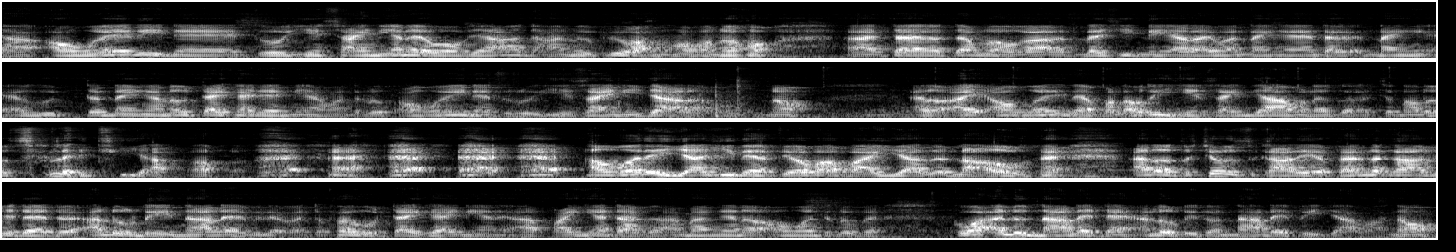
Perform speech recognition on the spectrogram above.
ဒါအောင်ဝဲတွေနဲ့သူရင်ဆိုင်နေရတယ်ပေါ့ဗျာဒါမျိုးပြောအောင်ပါပေါ့နော်အဲတတမတော်ကလက်ရှိနေရာတိုင်းမှာနိုင်ငံနိုင်ငံအခုတနိုင်ငံလုံးတိုက်ခိုက်တဲ့နေရာမှာတို့အောင်ဝဲနဲ့တို့ရင်ဆိုင်နေကြတာပေါ့နော် အဲ့တော့အဲ့အောင်ဝဲနေဘယ်လောက်ထိရင်ဆိုင်ကြမလဲဆိုတော့ကျွန်တော်တို့ဆက်လက်ကြည့်ရအောင်အောင်ဝဲတွေရရှိနေပြောပါပါကြီးရဆိုလာအောင်အဲ့တော့တချို့စကားတွေကဘန်းစကားဖြစ်တဲ့အတွက်အဲ့လိုလေးနားလည်ပြီလေပဲတစ်ဖက်ကိုတိုက်ခိုက်နေရတယ်အာဘိုင်းကဒါပြောအမှန်ကန်တော့အောင်ဝဲတလို့ပဲကိုကအဲ့လိုနားလည်တိုင်းအဲ့လိုလေးတော့နားလည်ပေးကြပါနော်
